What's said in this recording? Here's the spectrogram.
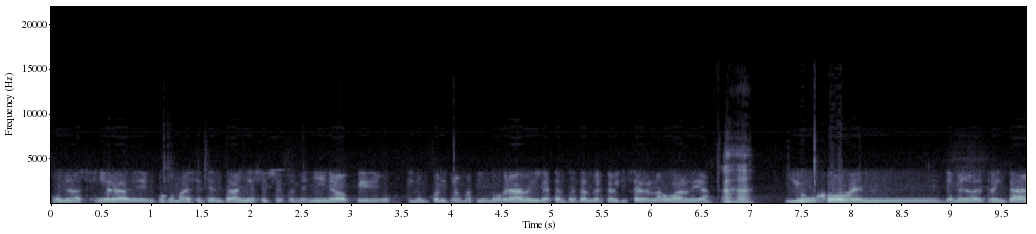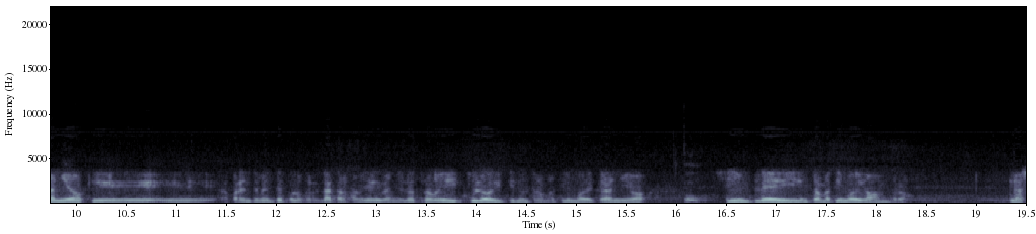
una señora de un poco más de 70 años, sexo femenino, que tiene un politraumatismo grave y la están tratando de estabilizar en la guardia. Y un joven de menos de 30 años que eh, aparentemente, por lo que relata la familia, iba en el otro vehículo y tiene un traumatismo de cráneo simple y un traumatismo de hombro. Las,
